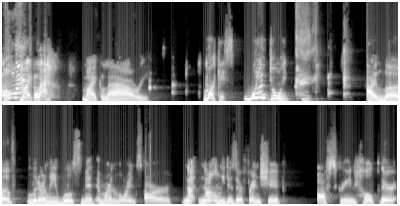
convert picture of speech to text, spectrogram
Oh my Mike La- Mike Lowrey. Marcus, what are you doing? I love literally Will Smith and Martin Lawrence are not not only does their friendship off screen help their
